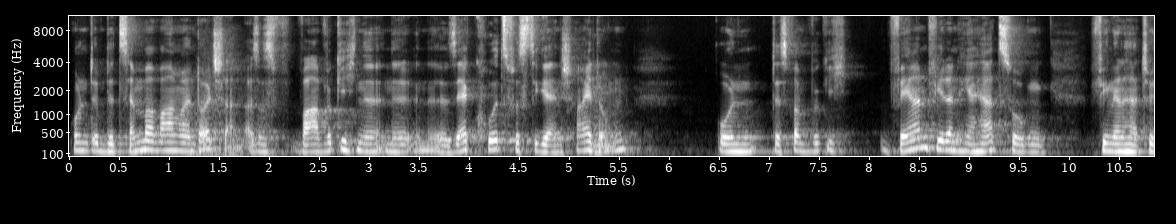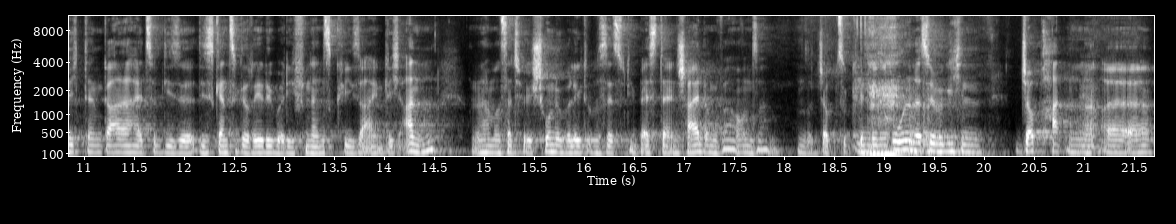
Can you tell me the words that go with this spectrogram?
und im Dezember waren wir in Deutschland. Also es war wirklich eine, eine, eine sehr kurzfristige Entscheidung. Und das war wirklich, während wir dann hierher zogen, fing dann natürlich dann gerade halt so diese, dieses ganze Gerede über die Finanzkrise eigentlich an. Und dann haben wir uns natürlich schon überlegt, ob das jetzt so die beste Entscheidung war, unseren, unseren Job zu kündigen, ohne dass wir wirklich einen Job hatten, äh,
